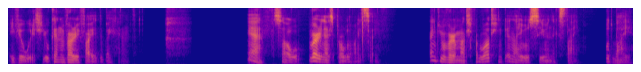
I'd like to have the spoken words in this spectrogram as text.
if you wish, you can verify it by hand. Yeah, so very nice problem, I'd say. Thank you very much for watching and I will see you next time. Goodbye.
